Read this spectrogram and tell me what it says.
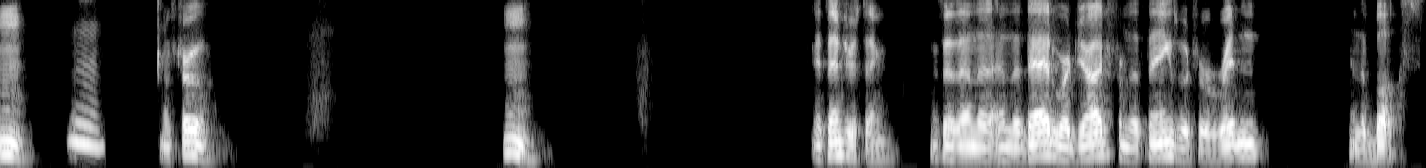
Mm. Hmm. That's true. Hmm. It's interesting. It says, and the and the dead were judged from the things which were written in the books.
